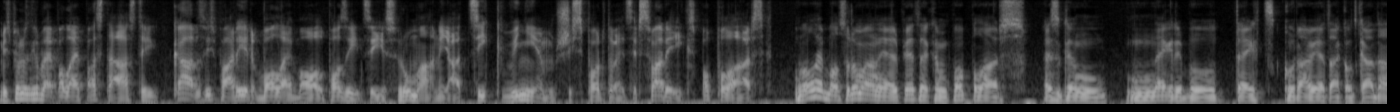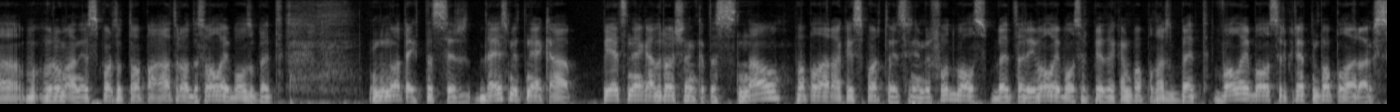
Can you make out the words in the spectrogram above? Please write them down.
vispirms gribēju palēt pastāstīt, kādas vispār ir volejbola pozīcijas Rumānijā, cik viņiem šis sporta veids ir svarīgs, populārs. Volejbols Rumānijā ir pietiekami populārs. Es gan negribu teikt, kurā vietā kaut kādā Rumānijas sporta topā atrodas volejbols, bet noteikti tas ir desmitniekā. Pieciniekā droši vien, ka tas nav populārākais sports veids. Viņam ir futbols, bet arī volejbols ir pietiekami populārs. Bet volejbols ir krietni populārāks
